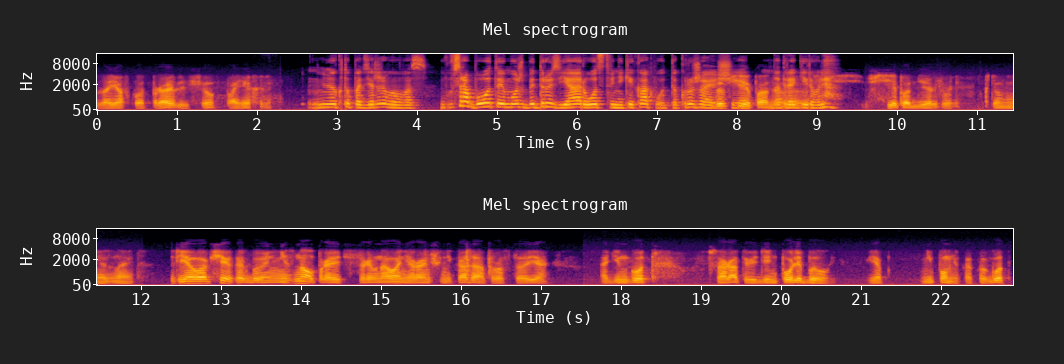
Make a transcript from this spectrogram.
Заявку отправили, все, поехали. Э, кто поддерживал вас? С работы, может быть, друзья, родственники, как вот окружающие да все отреагировали? Все поддерживали, кто меня знает. Я вообще как бы не знал про эти соревнования раньше никогда. Просто я один год в Саратове день поля был я не помню какой год,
